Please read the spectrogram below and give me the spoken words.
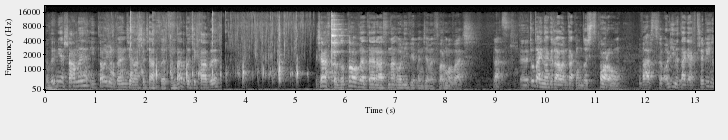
Wymieszamy i to już będzie nasze ciasto. Jestem bardzo ciekawy. Ciasto gotowe, teraz na oliwie będziemy formować placki. E, Tutaj nagrzałem taką dość sporą warstwę oliwy, tak jak w przepisie.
